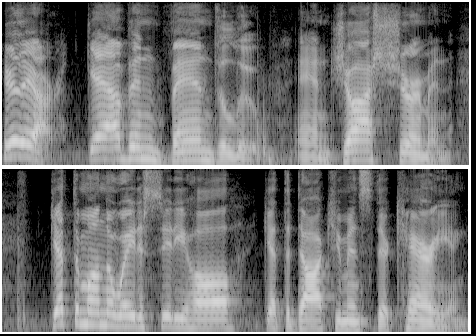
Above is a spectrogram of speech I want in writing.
here they are. Gavin Vandeloop and Josh Sherman. Get them on the way to City Hall, get the documents they're carrying.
